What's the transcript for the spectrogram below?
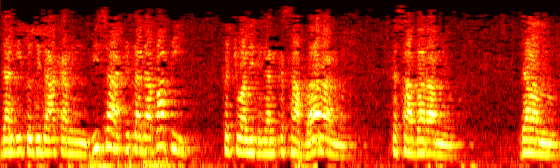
dan itu tidak akan bisa kita dapati kecuali dengan kesabaran kesabaran dalam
